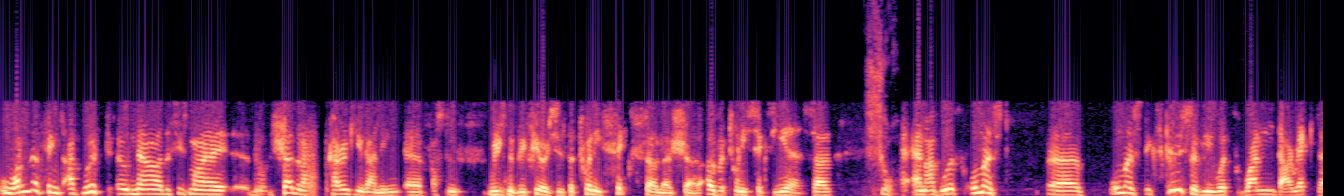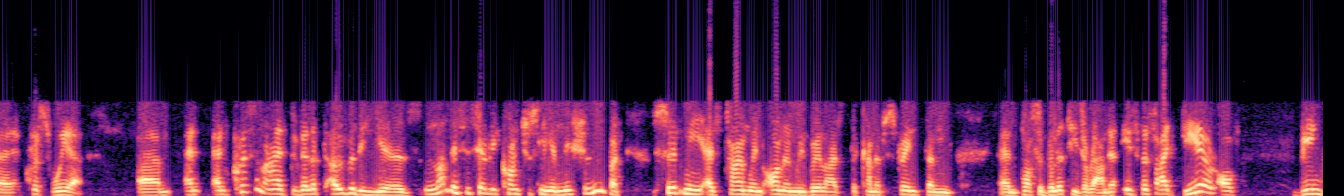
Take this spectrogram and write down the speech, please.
one of the things I've worked uh, now, this is my the show that I'm currently running, uh, Fast and Reasonably Furious, is the 26th solo show, over 26 years. So, sure. And I've worked almost uh, almost exclusively with one director, Chris Weare. Um, and, and Chris and I have developed over the years, not necessarily consciously initially, but certainly as time went on and we realized the kind of strength and, and possibilities around it, is this idea of being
